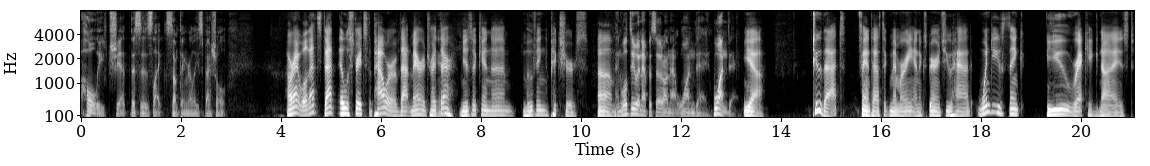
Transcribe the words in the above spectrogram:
"Holy shit, this is like something really special." All right. Well, that's that illustrates the power of that marriage right Yeah. there. Music and um, moving pictures. Um, And we'll do an episode on that one day. One day. yeah. To that fantastic memory and experience you had, when do you think you recognized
